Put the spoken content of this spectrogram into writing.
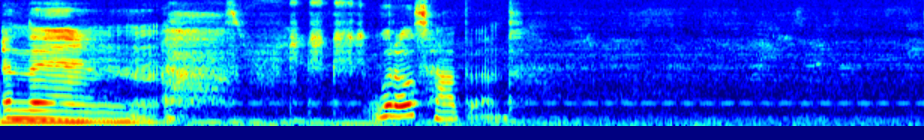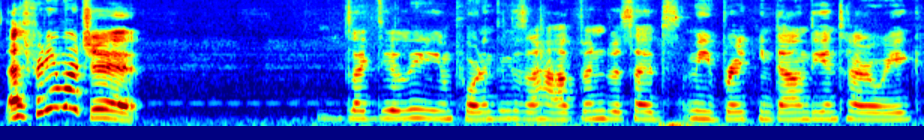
And then. What else happened? That's pretty much it. Like, the only important things that happened besides me breaking down the entire week.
